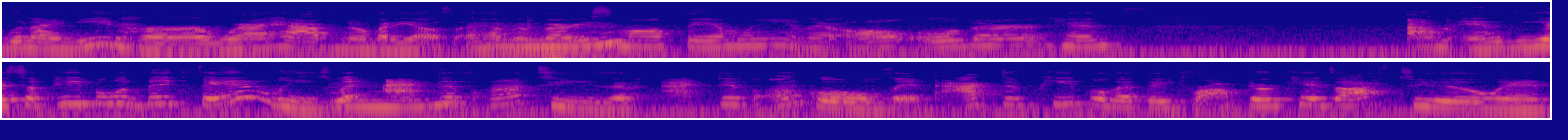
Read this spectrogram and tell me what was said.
when I need her, where I have nobody else. I have mm-hmm. a very mm-hmm. small family and they're all older, hence I'm envious of people with big families, with mm-hmm. active aunties and active uncles and active people that they drop their kids off to. And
